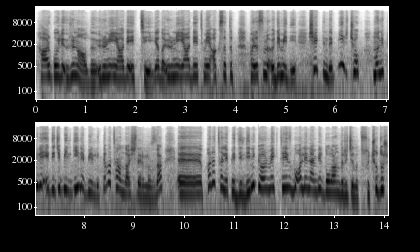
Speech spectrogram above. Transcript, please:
kargo ile ürün aldığı, ürünü iade ettiği ya da ürünü iade etmeyi aksatıp parasını ödemediği şeklinde birçok manipüle edici bilgiyle birlikte vatandaşlarımızdan e, para talep edildiğini görmekteyiz. Bu alenen bir dolandırıcılık suçudur.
